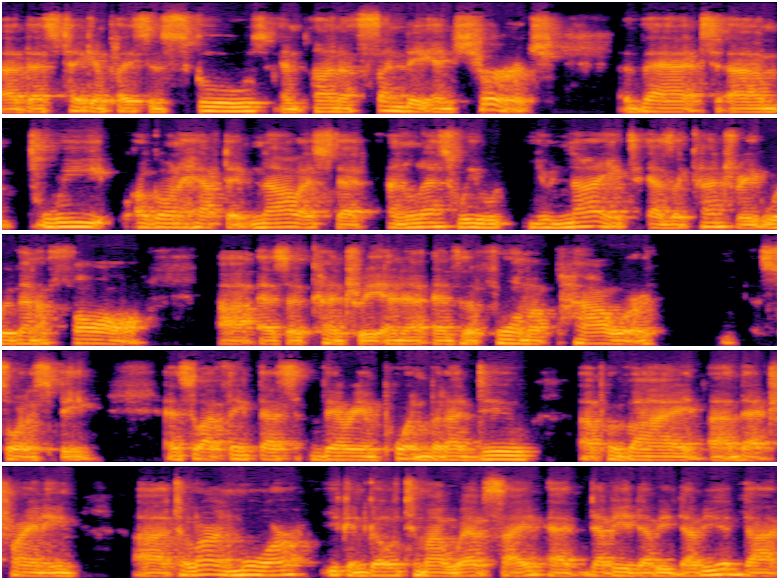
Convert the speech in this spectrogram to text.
uh, that's taking place in schools and on a Sunday in church, that um, we are going to have to acknowledge that unless we unite as a country, we're going to fall uh, as a country and a, as a form of power, so to speak. And so I think that's very important. But I do uh, provide uh, that training. Uh, to learn more, you can go to my website at www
